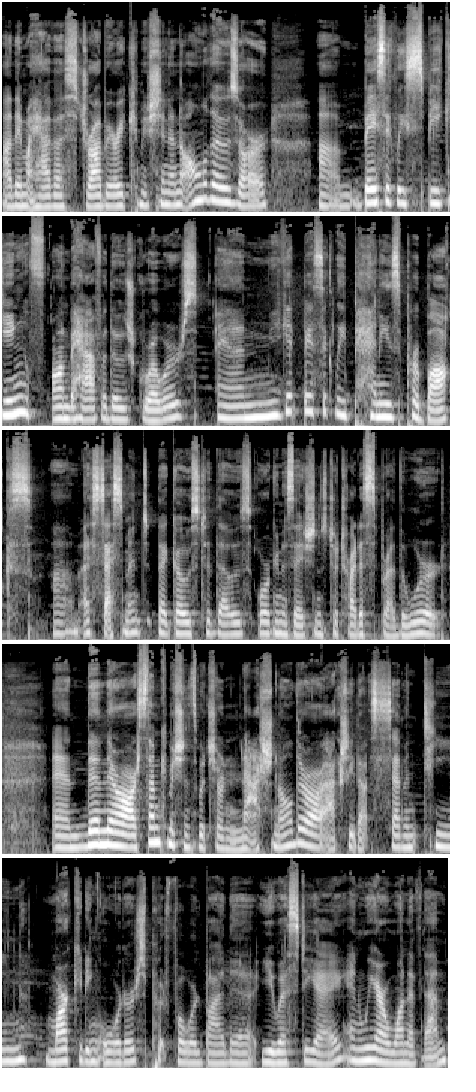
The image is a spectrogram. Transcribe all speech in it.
uh, they might have a strawberry commission, and all of those are um, basically speaking on behalf of those growers. And you get basically pennies per box um, assessment that goes to those organizations to try to spread the word. And then there are some commissions which are national. There are actually about 17 marketing orders put forward by the USDA, and we are one of them.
